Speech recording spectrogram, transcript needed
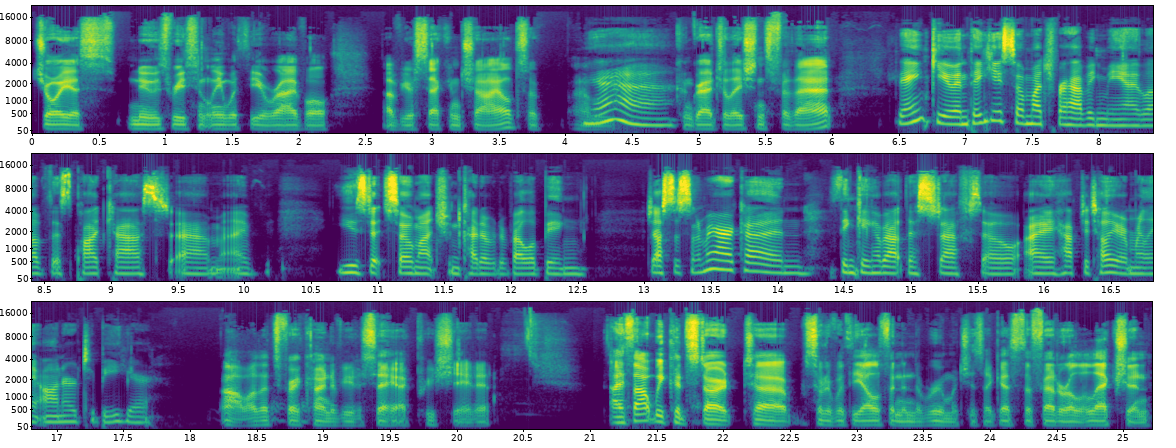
joyous news recently with the arrival of your second child. So, um, yeah, congratulations for that. Thank you. And thank you so much for having me. I love this podcast. Um, I've used it so much in kind of developing Justice in America and thinking about this stuff. So I have to tell you, I'm really honored to be here. Oh, well, that's very kind of you to say. I appreciate it. I thought we could start uh, sort of with the elephant in the room, which is, I guess, the federal election.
